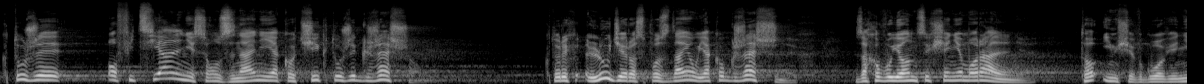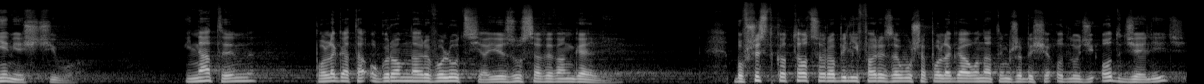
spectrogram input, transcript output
którzy oficjalnie są znani jako ci, którzy grzeszą których ludzie rozpoznają jako grzesznych, zachowujących się niemoralnie. To im się w głowie nie mieściło. I na tym polega ta ogromna rewolucja Jezusa w Ewangelii. Bo wszystko to, co robili faryzeusze, polegało na tym, żeby się od ludzi oddzielić,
